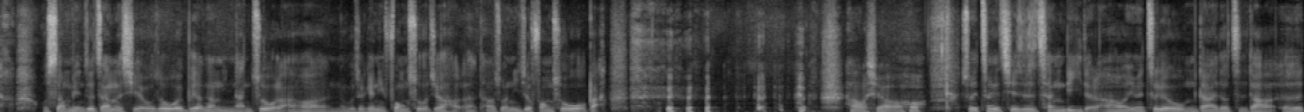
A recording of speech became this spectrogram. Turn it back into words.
我上面就这样的写，我说我也不要让你难做了啊，我就给你封锁就好了。他说你就封锁我吧。好好笑哦，所以这个其实是成立的，然后因为这个我们大家都知道，而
